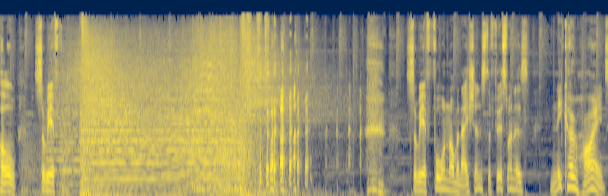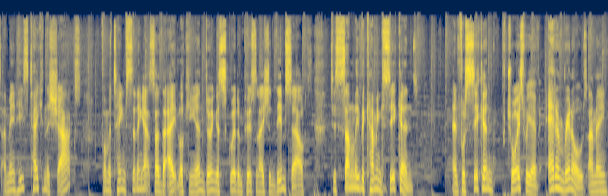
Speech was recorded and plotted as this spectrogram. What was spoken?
Oh, so we have. so we have four nominations. The first one is Nicho Hynes. I mean, he's taken the Sharks from a team sitting outside the eight looking in, doing a squid impersonation themselves, to suddenly becoming second. And for second choice, we have Adam Reynolds. I mean,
